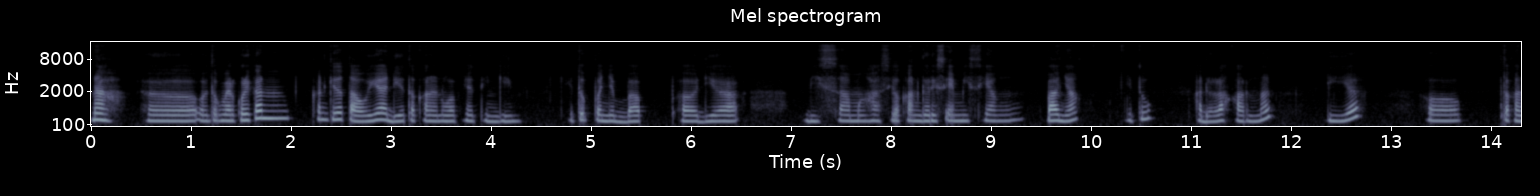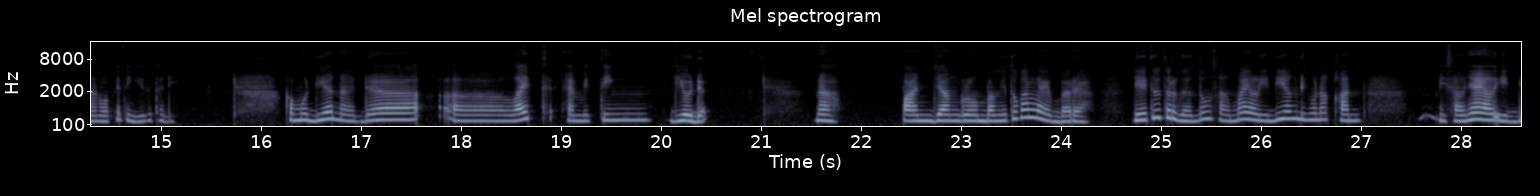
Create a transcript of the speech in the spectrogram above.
Nah e, untuk merkuri kan kan kita tahu ya dia tekanan uapnya tinggi. Itu penyebab e, dia bisa menghasilkan garis emisi yang banyak. Itu adalah karena dia e, tekanan uapnya tinggi itu tadi kemudian ada uh, light emitting diode nah panjang gelombang itu kan lebar ya. Dia itu tergantung sama LED yang digunakan. Misalnya LED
